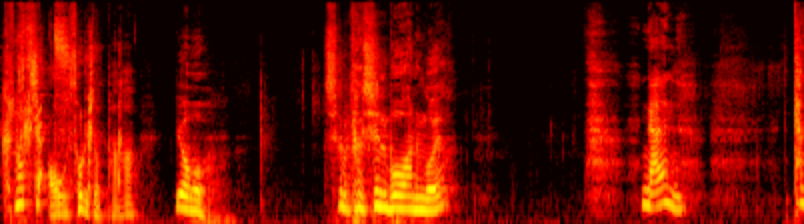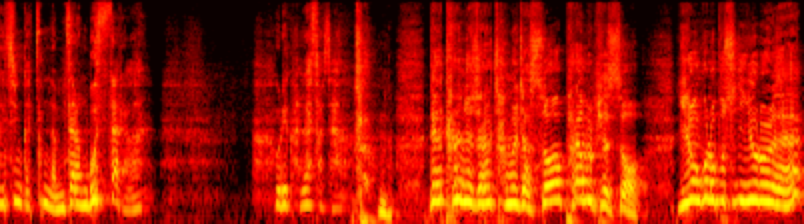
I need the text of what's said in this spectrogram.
그렇지. 어우 소리 좋다. 여보, 지금 당신 뭐 하는 거야? 난 당신 같은 남자랑 못 살아. 우리 갈라서자. 내가 다른 여자랑 잠을 잤어? 바람을 피웠어? 이런 걸로 무슨 이혼을 해?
